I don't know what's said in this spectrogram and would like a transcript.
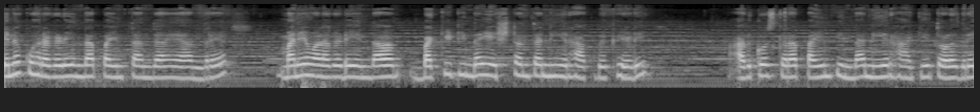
ಏನಕ್ಕೆ ಹೊರಗಡೆಯಿಂದ ಪೈಪ್ ತಂದೆ ಅಂದರೆ ಮನೆ ಒಳಗಡೆಯಿಂದ ಬಕೆಟಿಂದ ಎಷ್ಟಂತ ನೀರು ಹಾಕಬೇಕು ಹೇಳಿ. ಅದಕ್ಕೋಸ್ಕರ ಪೈಪಿಂದ ನೀರು ಹಾಕಿ ತೊಳೆದ್ರೆ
